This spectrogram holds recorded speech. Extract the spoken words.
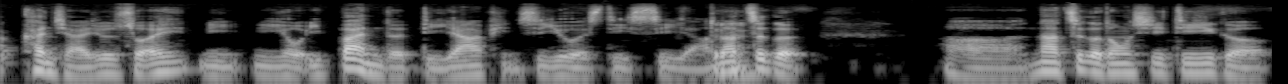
家看起来就是说，哎，你你有一半的抵押品是 USDC 啊，那这个呃，那这个东西第一个，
